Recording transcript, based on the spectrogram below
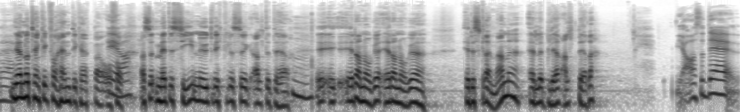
eh, Ja, nå tenker jeg for handikappa. Ja. altså, medisin utvikler seg, alt dette her. Er, er, det noe, er det noe Er det skremmende, eller blir alt bedre? Ja, altså det,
